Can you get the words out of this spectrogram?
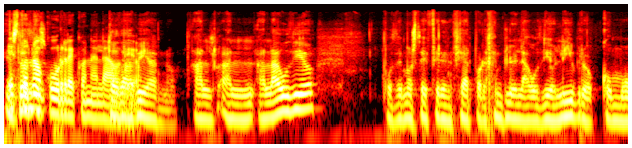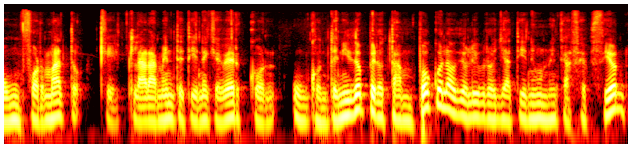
Esto no ocurre con el audio. Todavía no. al audio podemos diferenciar, por ejemplo, el audiolibro como un formato que claramente tiene que ver con un contenido, pero tampoco el audiolibro ya tiene única acepción.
